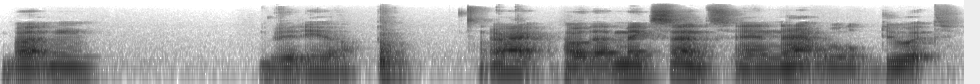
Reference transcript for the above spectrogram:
Button, video. Alright, hope that makes sense, and that will do it.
